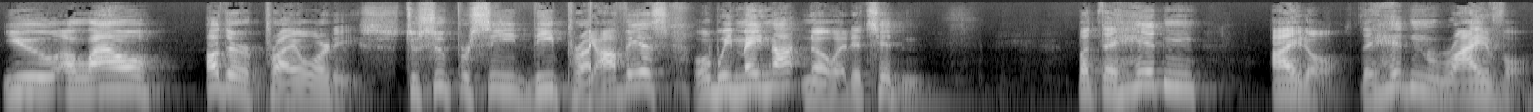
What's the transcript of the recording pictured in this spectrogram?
You allow other priorities to supersede the. Obvious, or we may not know it, it's hidden. But the hidden idol, the hidden rival,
